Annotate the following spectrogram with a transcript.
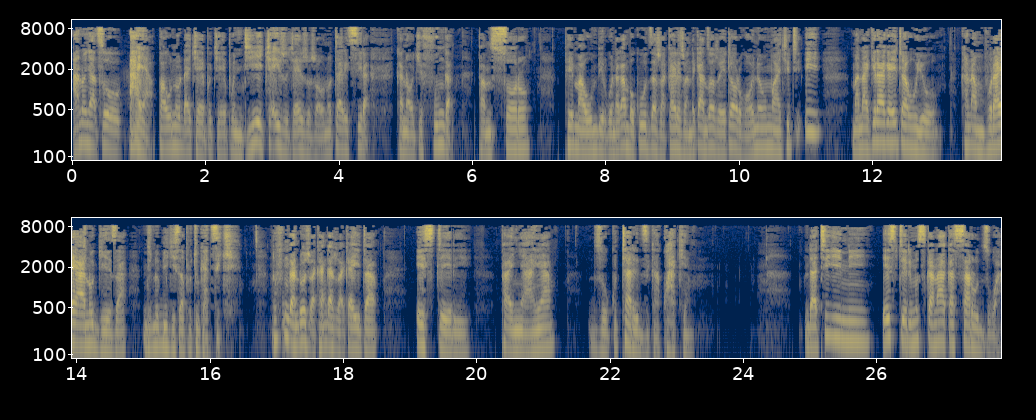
anonyatsobaya paunoda chaipo chaipo. Ndiye chaizvo chaizvo zvaunotarisira kana uchifunga pamusoro pemaumbirwo. Ndakambokuudza zvakare zvandikanzwa zvaitaurwawo neumwe achiti i manakiro akaita uyo. Kana mvura yaanogeza ndinobikisa putugadzike ndofunga ndo zvakanga zvakaita esteri panyaya dzokutaridzika kwake. Ndati ini esteri musikana akasarudzwa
